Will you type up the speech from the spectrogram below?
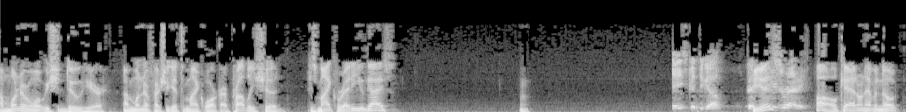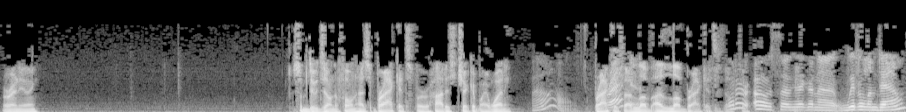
I'm wondering what we should do here. I'm wondering if I should get to Mike Walker. I probably should. Is Mike ready, you guys? Hmm. Yeah, he's good to go. He is? He's ready. Oh, okay. I don't have a note or anything. Some dudes on the phone has brackets for hottest chick at my wedding. Oh. Brackets. I love I love brackets. What are, oh, so they're going to whittle them down?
